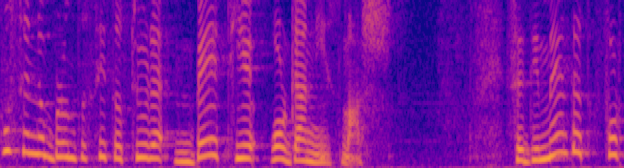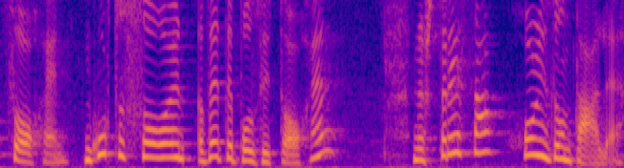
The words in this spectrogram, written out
fusin në brendësi të tyre mbetje organizmash. Sedimentet forcohen, ngurtësohen dhe depozitohen në shtresa horizontale.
